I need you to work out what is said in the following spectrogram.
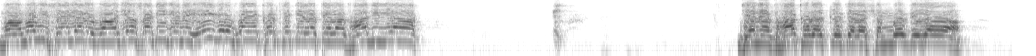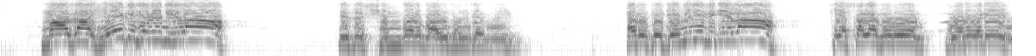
मामा शेजारी माझ्यासाठी ज्याने एक रुपया खर्च केला त्याला दहा दिल्या ज्याने दहा खर्चले त्याला शंभर दिला. माझा एक जण नेला. त्याचं शंभर बाळू मिळेल अरे तो जमिनीत गेला केसाला धरून वर वडील.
